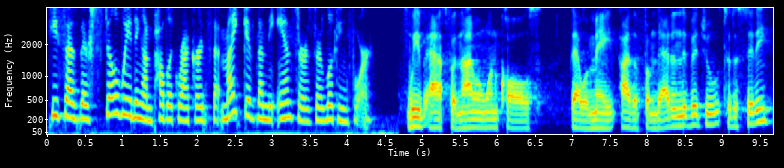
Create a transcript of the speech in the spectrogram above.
He says they're still waiting on public records that might give them the answers they're looking for. We've asked for 911 calls that were made either from that individual to the city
